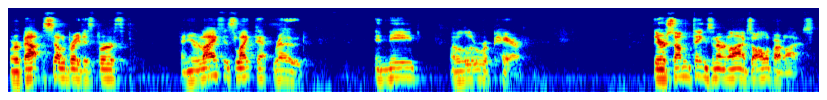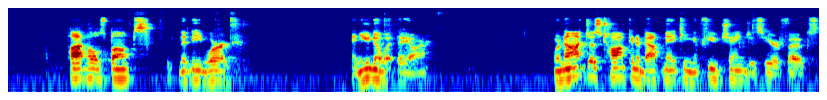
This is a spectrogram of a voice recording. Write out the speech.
We're about to celebrate his birth, and your life is like that road in need of a little repair. There are some things in our lives, all of our lives, potholes, bumps that need work. And you know what they are. We're not just talking about making a few changes here, folks.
